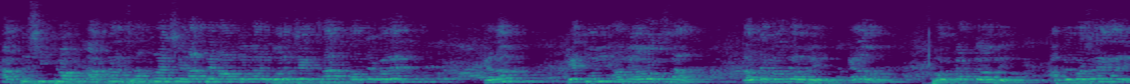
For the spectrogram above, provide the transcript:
আপনি শিক্ষক, আপনার ছাত্র এসে রাতের অন্ধকারে বলেছে, স্যার, দরজা খোলেন। কেন? কে তুমি? আমি অবক স্যার। দরজা খুলতে হবে। কেন? ভোট কাটতে হবে। আপনি বসেন এখানে।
